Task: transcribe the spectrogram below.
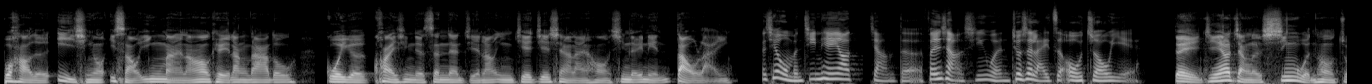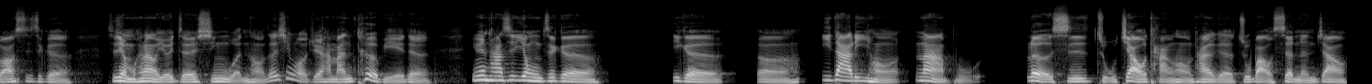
不好的疫情哦一扫阴霾，然后可以让大家都过一个快兴的圣诞节，然后迎接接下来哈新的一年到来。而且我们今天要讲的分享新闻就是来自欧洲耶，对，今天要讲的新闻哈，主要是这个之前我们看到有一则新闻哈，这个新闻我觉得还蛮特别的，因为它是用这个一个呃意大利哈那不勒斯主教堂哈，它有个主保圣人叫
